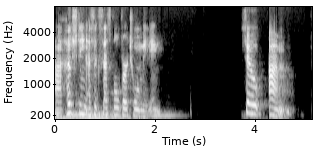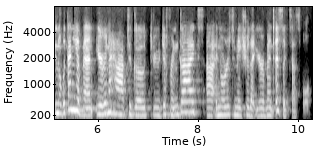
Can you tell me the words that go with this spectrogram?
uh, hosting a successful virtual meeting. So um, you know with any event, you're going to have to go through different guides uh, in order to make sure that your event is successful.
